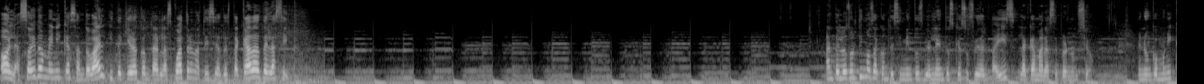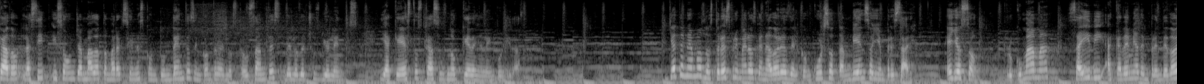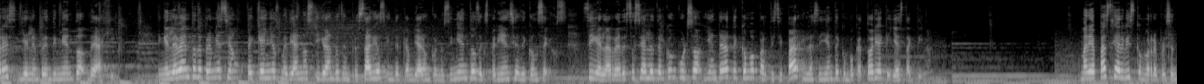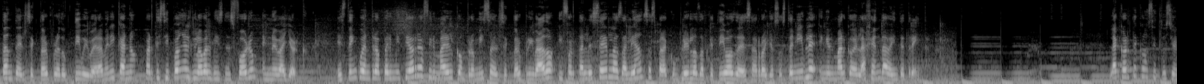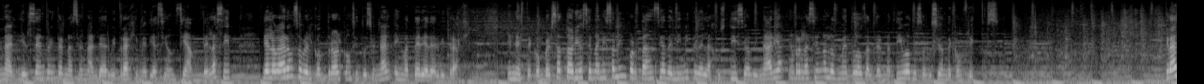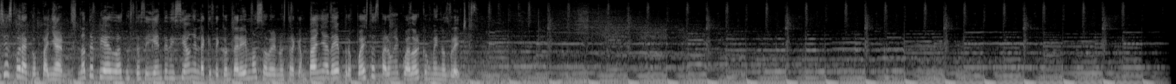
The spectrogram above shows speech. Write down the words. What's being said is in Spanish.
Hola, soy Doménica Sandoval y te quiero contar las cuatro noticias destacadas de la CIP. Ante los últimos acontecimientos violentos que ha sufrido el país, la Cámara se pronunció. En un comunicado, la CIP hizo un llamado a tomar acciones contundentes en contra de los causantes de los hechos violentos y a que estos casos no queden en la impunidad. Ya tenemos los tres primeros ganadores del concurso También Soy Empresario. Ellos son Rucumama, Saidi, Academia de Emprendedores y el Emprendimiento de Ají. En el evento de premiación, pequeños, medianos y grandes empresarios intercambiaron conocimientos, experiencias y consejos. Sigue las redes sociales del concurso y entérate cómo participar en la siguiente convocatoria que ya está activa. María Paz Hervis, como representante del sector productivo iberoamericano, participó en el Global Business Forum en Nueva York. Este encuentro permitió reafirmar el compromiso del sector privado y fortalecer las alianzas para cumplir los objetivos de desarrollo sostenible en el marco de la Agenda 2030. La Corte Constitucional y el Centro Internacional de Arbitraje y Mediación CIAM de la CIP dialogaron sobre el control constitucional en materia de arbitraje. En este conversatorio se analizó la importancia del límite de la justicia ordinaria en relación a los métodos alternativos de solución de conflictos. Gracias por acompañarnos. No te pierdas nuestra siguiente edición en la que te contaremos sobre nuestra campaña de Propuestas para un Ecuador con menos brechas.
